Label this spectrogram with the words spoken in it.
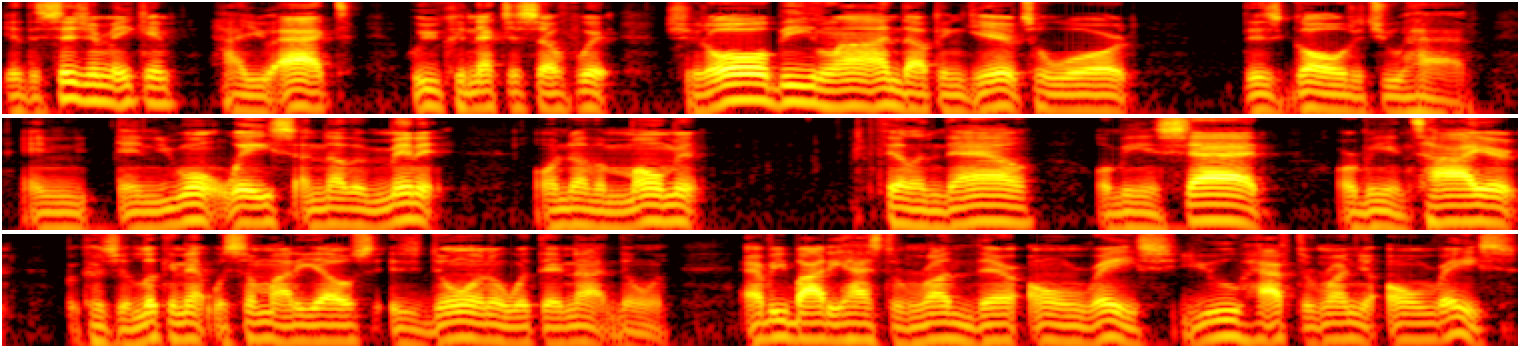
your decision making, how you act, who you connect yourself with, should all be lined up and geared toward this goal that you have. And and you won't waste another minute or another moment feeling down or being sad or being tired because you're looking at what somebody else is doing or what they're not doing. Everybody has to run their own race. You have to run your own race.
